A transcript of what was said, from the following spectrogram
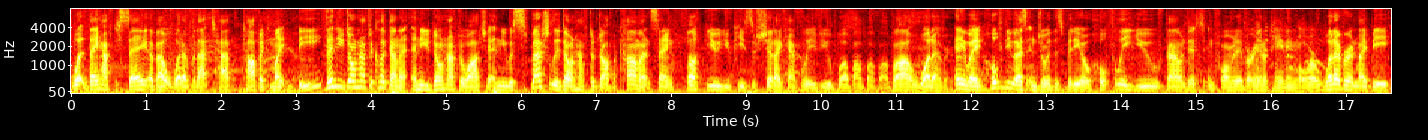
what they have to say about whatever that topic might be, then you don't have to click on it and you don't have to watch it and you especially don't have to drop a comment saying fuck you you piece of shit I can't believe you blah blah blah blah blah whatever. Anyway, hopefully you guys enjoyed this video. Hopefully you found it informative or entertaining or whatever it might be.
